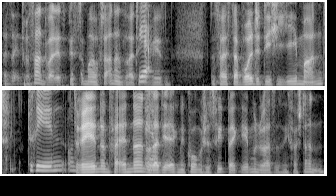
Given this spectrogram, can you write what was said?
Also interessant, weil jetzt bist du mal auf der anderen Seite Ja. gewesen. Das heißt, da wollte dich jemand Drehen und drehen und verändern Ja. oder dir irgendein komisches Feedback geben und du hast es nicht verstanden.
